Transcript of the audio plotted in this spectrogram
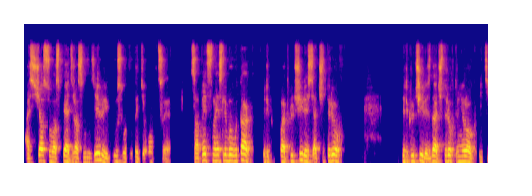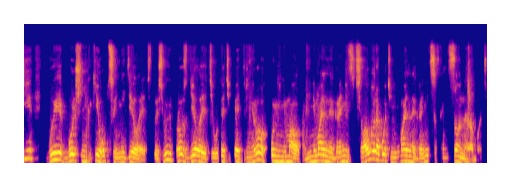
а сейчас у вас 5 раз в неделю и плюс вот, вот эти опции. Соответственно, если вы вот так подключились от 4 переключились, да, четырех тренировок пяти, вы больше никакие опции не делаете. То есть вы просто делаете вот эти пять тренировок по минималкам. Минимальная граница в силовой работе, минимальная граница в кондиционной работе.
